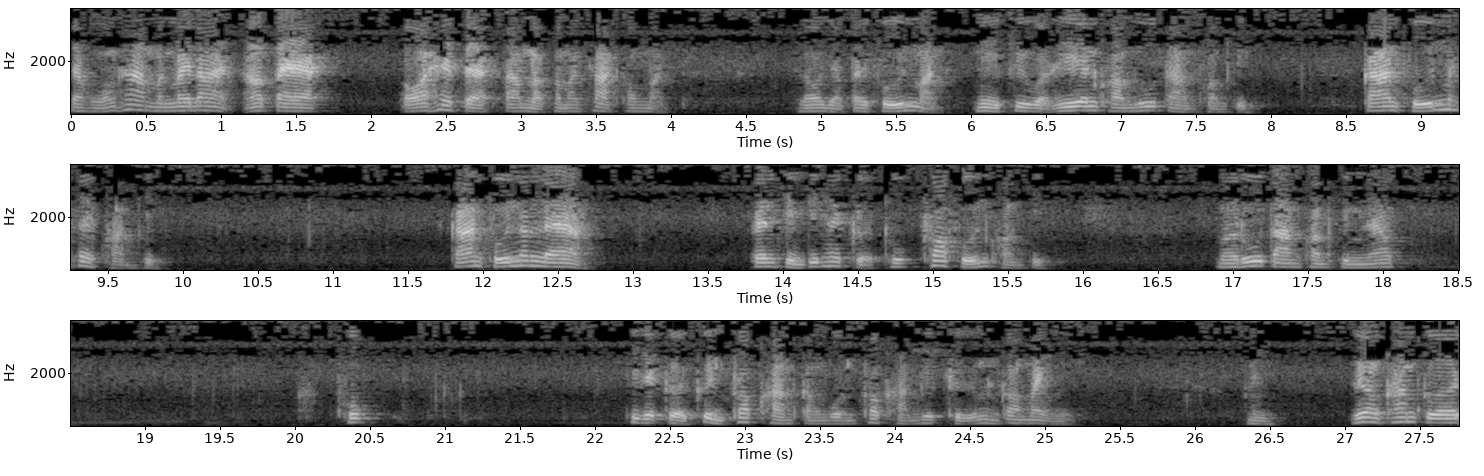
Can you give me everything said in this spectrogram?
จะหวงห้ามมันไม่ได้ เอาแตก อให้แตกตามหลักธรรมชาติของมัน เราอย่าไปฝืนมัน นี่คือว่าเรียนความรู้ตามความจริง การฝืนไม่ใช่ความจริง การฝืนนั่นแหละเป็นสิ่งที่ให้เกิดทุกข์เพราะฝืนความจริง เมื่อรู้ตามความจริงแล้ว ทุกข์ที่จะเกิดขึ้นเพราะความกังวลเพราะความยึดถือมันก็ไม่มีนี่เรื่องความเกิด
